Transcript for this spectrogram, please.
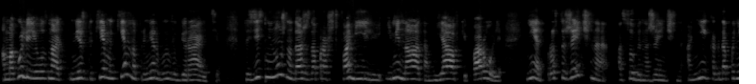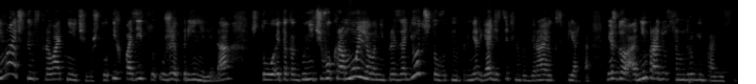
а могу ли я узнать, между кем и кем, например, вы выбираете? То есть здесь не нужно даже запрашивать фамилии, имена, там, явки, пароли. Нет, просто женщина, особенно женщины, они, когда понимают, что им скрывать нечего, что их позицию уже приняли, да, что это как бы ничего крамольного не произойдет, что вот, например, я действительно выбираю эксперта между одним продюсером и другим продюсером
